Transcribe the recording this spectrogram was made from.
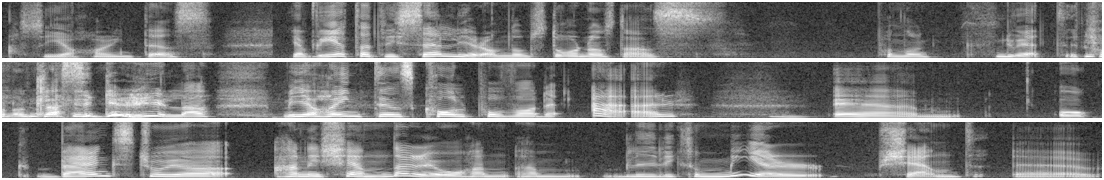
alltså jag har inte ens, jag vet att vi säljer dem, de står någonstans på någon, du vet, på någon klassikerhylla. Men jag har inte ens koll på vad det är. Ehm, och Banks tror jag, han är kändare och han, han blir liksom mer känd. Ehm,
